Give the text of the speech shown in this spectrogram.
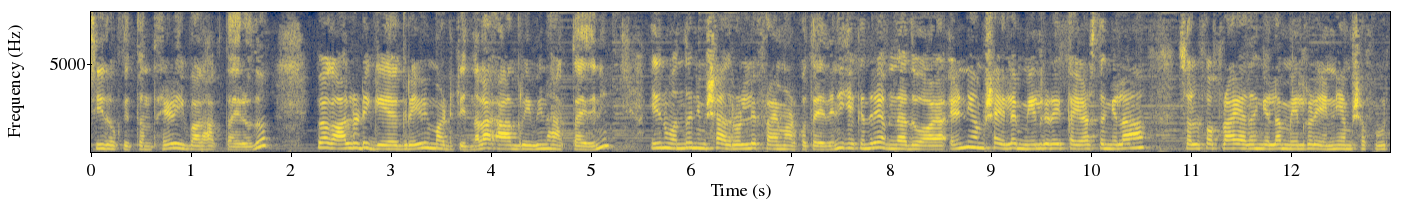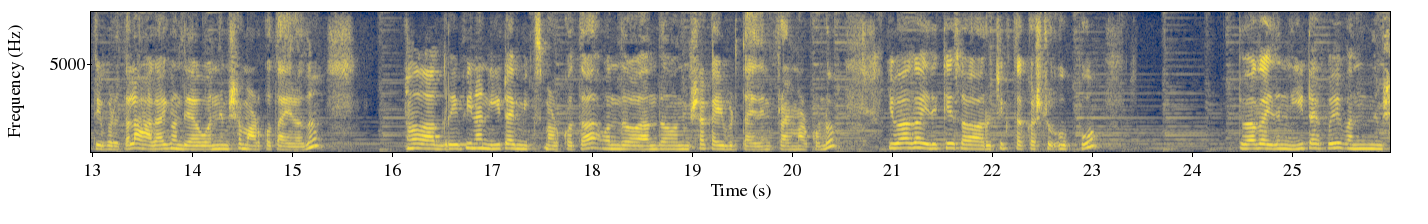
ಸೀದ್ ಹೋಗ್ತಿತ್ತು ಅಂತ ಹೇಳಿ ಇವಾಗ ಹಾಕ್ತಾ ಇರೋದು. ಇವಾಗ ಆಲ್ರೆಡಿ ಗ್ರೇವಿ ಮಾಡಿಟ್ಟಿದ್ನಲ್ಲ, ಆ ಗ್ರೇವಿನ ಹಾಕ್ತಾ ಇದ್ದೀನಿ. ಇದನ್ನು ಒಂದು ನಿಮಿಷ ಅದರಲ್ಲೇ ಫ್ರೈ ಮಾಡ್ಕೊತಾ ಇದ್ದೀನಿ. ಯಾಕೆಂದರೆ ಅದು ಎಣ್ಣೆ ಅಂಶ ಎಲ್ಲ ಮೇಲ್ಗಡೆ ಕೈ ಸ್ವಲ್ಪ ಫ್ರೈ ಆದಂಗೆಲ್ಲ ಮೇಲ್ಗಡೆ ಎಣ್ಣೆ ಅಂಶ ಪೂರ್ತಿ ಬರುತ್ತಲ್ಲ, ಹಾಗಾಗಿ ಒಂದು ಒಂದು ನಿಮಿಷ ಮಾಡ್ಕೊತಾ ಇರೋದು. ಆ ಗ್ರೇವಿನ ನೀಟಾಗಿ ಮಿಕ್ಸ್ ಮಾಡ್ಕೊತಾ ಒಂದು ಒಂದು ನಿಮಿಷ ಕೈ ಬಿಡ್ತಾ ಇದ್ದೀನಿ ಫ್ರೈ ಮಾಡಿಕೊಂಡು. ಇವಾಗ ಇದಕ್ಕೆ ಸಾ ರುಚಿಗೆ ತಕ್ಕಷ್ಟು ಉಪ್ಪು. ಇವಾಗ ಇದನ್ನು ನೀಟಾಗಿ ಒಂದು ನಿಮಿಷ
